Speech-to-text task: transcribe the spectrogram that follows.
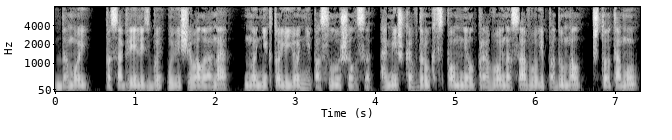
домой, посогрелись бы, увещевала она, но никто ее не послушался. А Мишка вдруг вспомнил про воина Савву и подумал, что тому,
